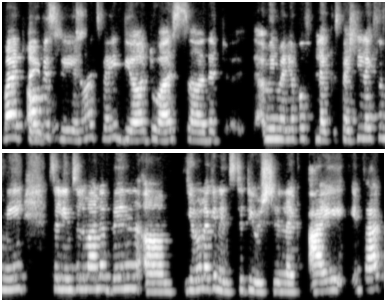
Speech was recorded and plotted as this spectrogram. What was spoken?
But obviously you know it's very dear to us uh, that I mean, when you're like, especially like for me, Salim Sulaiman have been, um, you know, like an institution. Like I, in fact,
